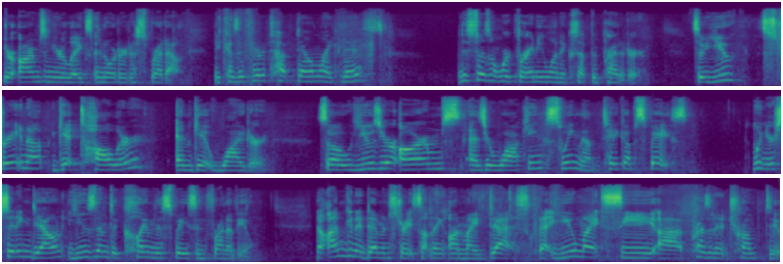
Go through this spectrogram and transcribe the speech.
your arms and your legs, in order to spread out. Because if you're tucked down like this, this doesn't work for anyone except the predator. So you straighten up, get taller, and get wider. So use your arms as you're walking, swing them, take up space. When you're sitting down, use them to claim the space in front of you. Now I'm going to demonstrate something on my desk that you might see uh, President Trump do,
